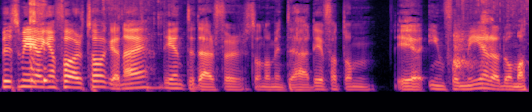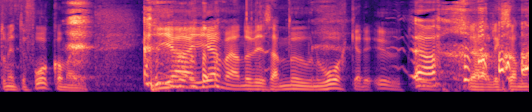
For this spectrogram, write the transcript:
vi som är egen företagare. Nej, det är inte därför som de inte är här. Det är för att de är informerade om att de inte får komma hit. Jajamän, och vi så här moonwalkade ut ja. det här liksom.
